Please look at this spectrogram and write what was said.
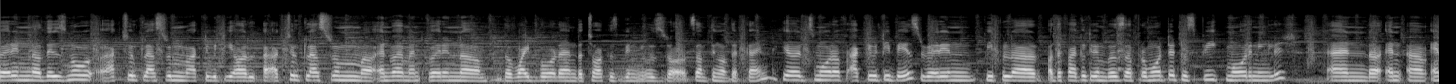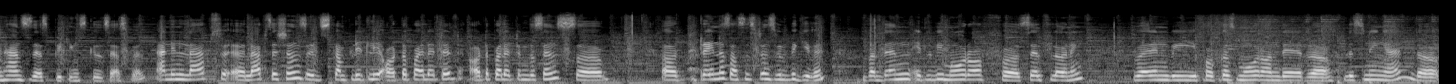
wherein uh, there is no actual classroom activity or actual classroom uh, environment wherein uh, the whiteboard and the chalk has been used or something of that kind. Here it's more of activity based wherein people are or the faculty members are promoted to speak more in english and uh, en- uh, enhance their speaking skills as well. And in labs uh, lab sessions it's completely autopiloted. Autopilot in the sense uh, trainer's assistance will be given, but then it will be more of uh, self learning. Wherein we focus more on their uh, listening and uh,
